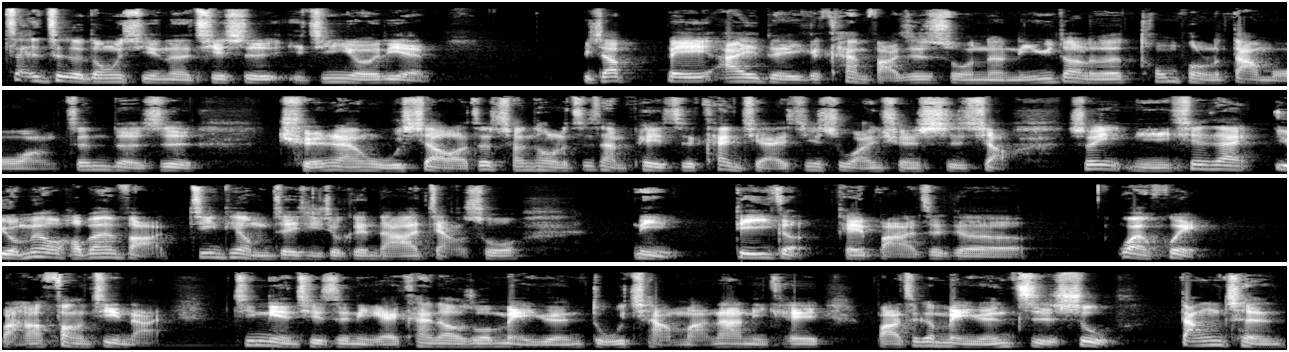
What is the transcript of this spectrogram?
在这个东西呢，其实已经有点比较悲哀的一个看法，就是说呢，你遇到了个通膨的大魔王，真的是全然无效啊！这传统的资产配置看起来已经是完全失效。所以你现在有没有好办法？今天我们这一集就跟大家讲说，你第一个可以把这个外汇把它放进来。今年其实你可以看到说美元独强嘛，那你可以把这个美元指数当成。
